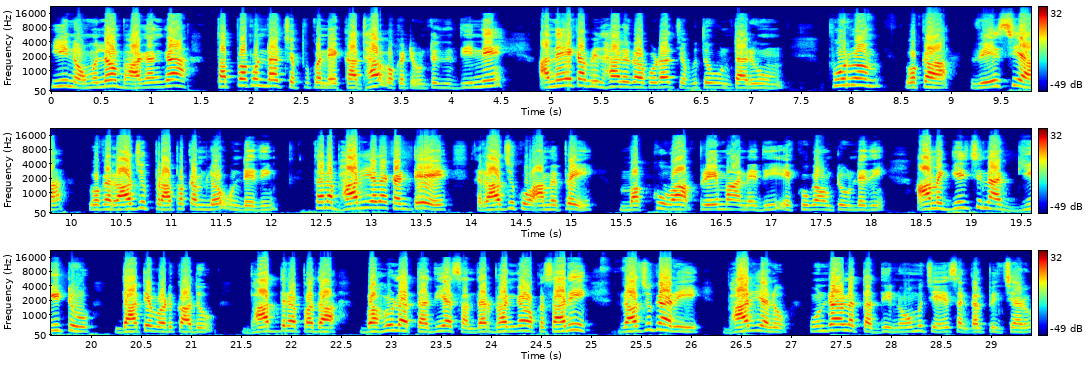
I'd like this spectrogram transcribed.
ఈ నోములో భాగంగా తప్పకుండా చెప్పుకునే కథ ఒకటి ఉంటుంది. దీన్నే అనేక విధాలుగా కూడా చెబుతూ ఉంటారు. పూర్వం ఒక వేశ్య ఒక రాజు ప్రాపకంలో ఉండేది. తన భార్యల కంటే రాజుకు ఆమెపై మక్కువ ప్రేమ అనేది ఎక్కువగా ఉంటూ ఉండేది. ఆమె గీచిన గీటు దాటేవాడు కాదు. భాద్రపద బహుళ తదియ సందర్భంగా ఒకసారి రాజుగారి భార్యలు ఉండ్రాళ్ళ తద్ది నోము చేయ సంకల్పించారు.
